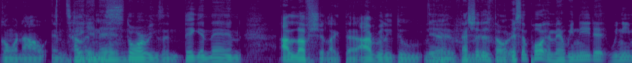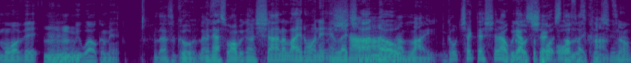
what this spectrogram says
going out and telling these in. stories and digging in I love shit like that. I really do. Yeah, that shit is dope. it. It's important, man. We need it. We need more of it, Mhm. and we welcome it. Let's go. Let's and that's why we're gonna shine a light on it and let shine y'all a know. light. Go check that shit out. We Go gotta support stuff like this, you know,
